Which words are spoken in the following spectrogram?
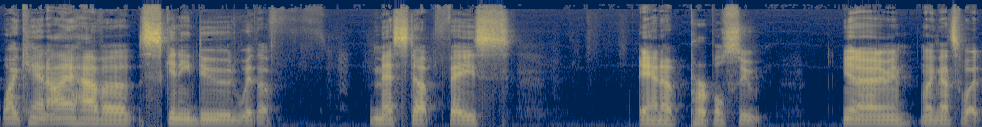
why can't i have a skinny dude with a messed up face and a purple suit you know what i mean like that's what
